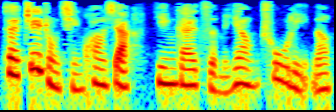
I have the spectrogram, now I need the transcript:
在这种情况下应该怎么样处理呢？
